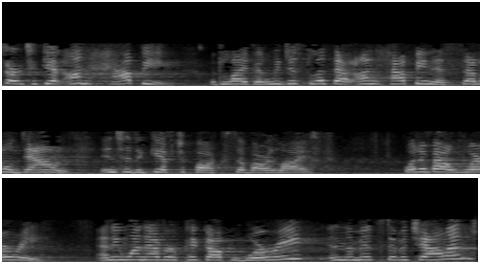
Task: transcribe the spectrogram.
start to get unhappy with life, and we just let that unhappiness settle down into the gift box of our life. What about worry? Anyone ever pick up worry in the midst of a challenge?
